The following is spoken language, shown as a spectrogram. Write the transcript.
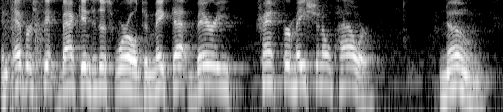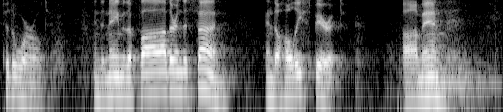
and ever sent back into this world to make that very transformational power known to the world. In the name of the Father, and the Son, and the Holy Spirit. Amen. Amen.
